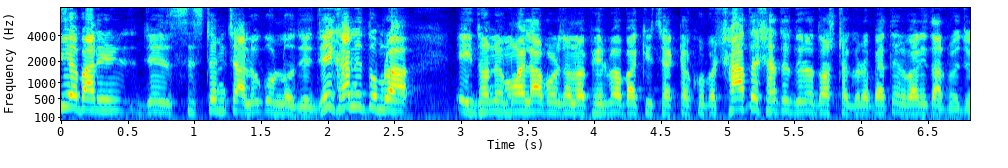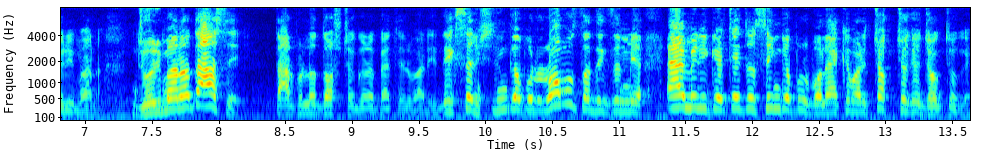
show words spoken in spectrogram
দিয়ে বাড়ির যে সিস্টেম চালু করল যে যেখানে তোমরা এই ধরনের ময়লা আবর্জনা ফেলবা বা কিছু একটা করবা, সাথে সাথে ধরে দশটা করে ব্যাতের বাড়ি, তারপরে জরিমানা। জরিমানা তো আছে তারপরে দশটা করে ব্যাতের বাড়ি। দেখছেন, সিঙ্গাপুরের অবস্থা দেখছেন আমেরিকার চাইতে সিঙ্গাপুর বলে, একেবারে চকচকে, ঝকঝকে।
